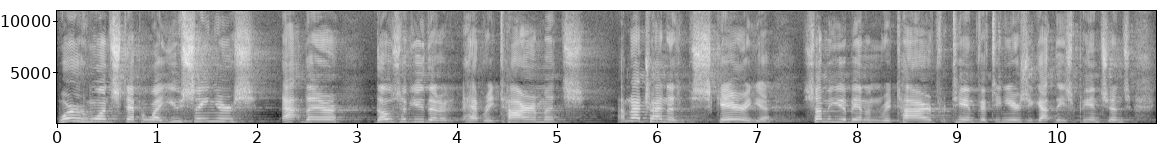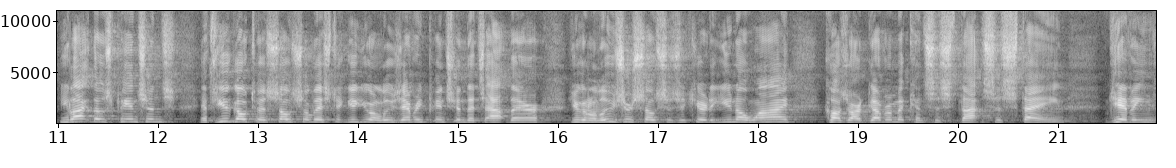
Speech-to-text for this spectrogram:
We're one step away. You seniors, out there, those of you that are, have retirements, I'm not trying to scare you. Some of you have been retired for 10, 15 years. You got these pensions. You like those pensions? If you go to a socialistic, you're going to lose every pension that's out there. You're going to lose your Social Security. You know why? Because our government can not sustain giving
